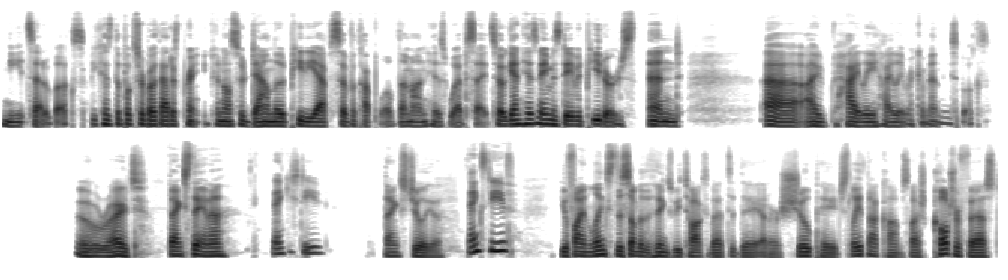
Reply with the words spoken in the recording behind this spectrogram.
neat set of books because the books are both out of print. You can also download PDFs of a couple of them on his website. So again, his name is David Peters, and uh, I highly highly recommend these books. All right. Thanks, Dana. Thank you, Steve. Thanks, Julia. Thanks, Steve. You'll find links to some of the things we talked about today at our show page, slate.com slash culturefest.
